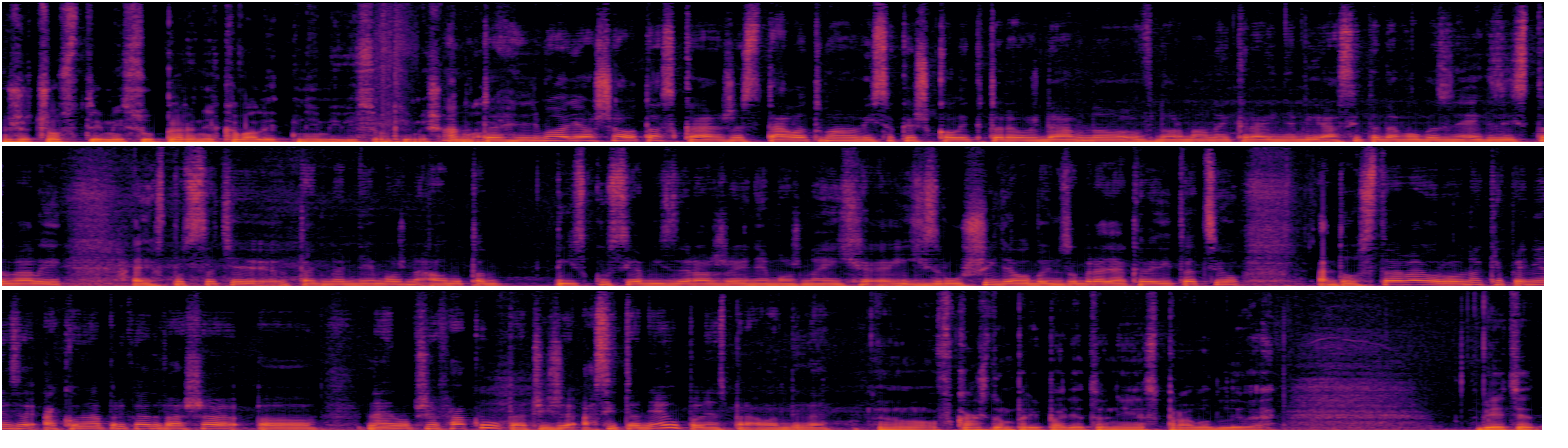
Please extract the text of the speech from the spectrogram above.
že čo s tými super nekvalitnými vysokými školami? Áno, to je hneď moja ďalšia otázka, že stále tu máme vysoké školy, ktoré už dávno v normálnej krajine by asi teda vôbec neexistovali a je v podstate takmer nemožné, alebo tá diskusia vyzerá, že je nemožné ich, ich zrušiť alebo im zobrať akreditáciu a dostávajú rovnaké peniaze ako napríklad vaša uh, najlepšia fakulta. Čiže asi to nie je úplne spravodlivé. No, v každom prípade to nie je spravodlivé. Viete,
